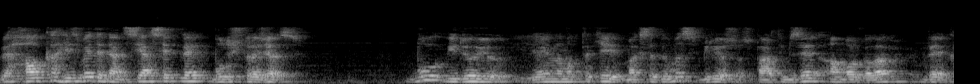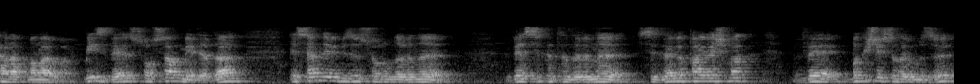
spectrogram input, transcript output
ve halka hizmet eden siyasetle buluşturacağız. Bu videoyu yayınlamaktaki maksadımız biliyorsunuz partimize ambargolar ve karartmalar var. Biz de sosyal medyada Esenlerimizin sorunlarını ve sıkıntılarını sizlerle paylaşmak ve bakış açılarımızı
